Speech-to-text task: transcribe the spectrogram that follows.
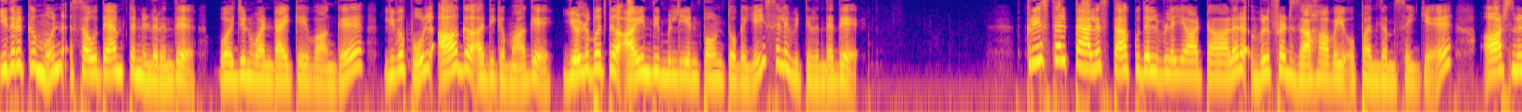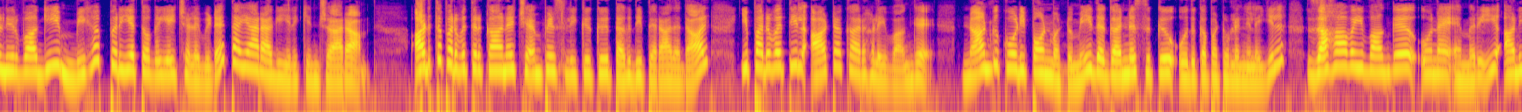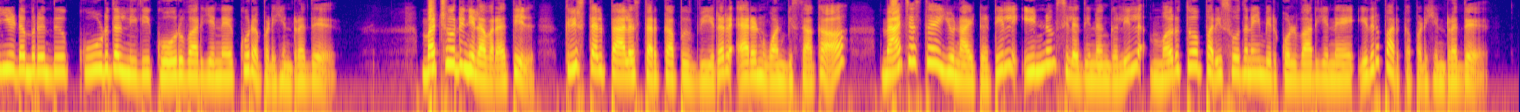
இதற்கு முன் சவுத்தாம்ப்டனிலிருந்து வர்ஜின் வண்டாய்க்கை வாங்க லிவர்பூல் ஆக அதிகமாக எழுபத்து ஐந்து மில்லியன் பவுண்ட் தொகையை செலவிட்டிருந்தது. கிறிஸ்டல் பேலஸ் தாக்குதல் விளையாட்டாளர் வில்ஃப்ரட் ஜஹாவை ஒப்பந்தம் செய்ய ஆர்சனல் நிர்வாகி மிகப்பெரிய தொகையை செலவிட தயாராகி இருக்கின்றாராம். அடுத்த பருவத்திற்கான சாம்பியன்ஸ் லீக்குக்கு தகுதி பெறாததால் இப்பருவத்தில் ஆட்டக்காரர்களை வாங்க நான்கு கோடி பவுண்ட் மட்டுமே த கன்னஸுக்கு ஒதுக்கப்பட்டுள்ள நிலையில் ஜஹாவை வாங்க உன எமரி அணியிடமிருந்து கூடுதல் நிதி கோருவார் என கூறப்படுகின்றது. மற்றொரு நிலவரத்தில் கிறிஸ்டல் பேலஸ் தற்காப்பு வீரர் ஏரன் ஒன் பிசாகா மான்செஸ்டர் யுனைடெட்டில் இன்னும் சில தினங்களில் மருத்துவ பரிசோதனை மேற்கொள்வார் என எதிர்பார்க்கப்படுகின்றது.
